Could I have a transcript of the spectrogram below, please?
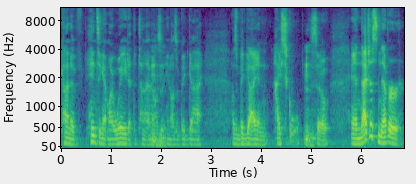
kind of hinting at my weight at the time. I was, Mhm. you know, I was a big guy. I was a big guy in high school, Mhm. so, and that just never,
